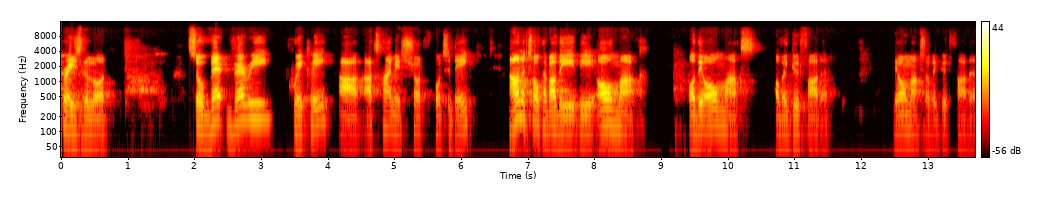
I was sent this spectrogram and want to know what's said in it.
Praise the Lord. So, very, very quickly, our, our time is short for today. I want to talk about the, the hallmark or the hallmarks of a good father. The hallmarks of a good father.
